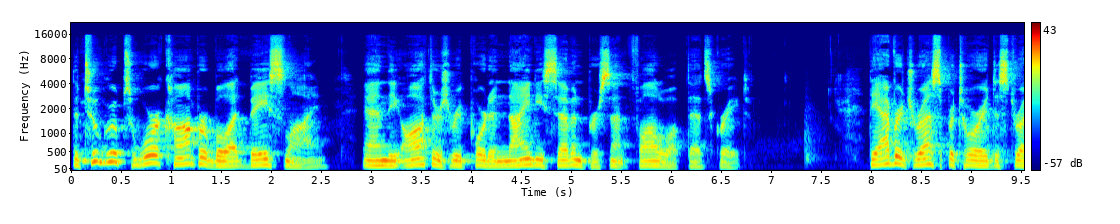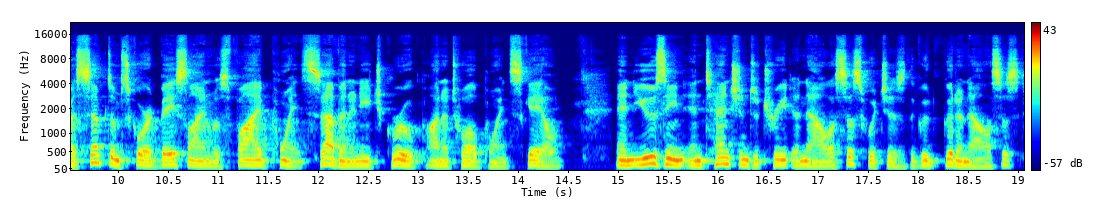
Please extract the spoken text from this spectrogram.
The two groups were comparable at baseline, and the authors report a 97% follow up. That's great. The average respiratory distress symptom score at baseline was 5.7 in each group on a 12 point scale. And using intention to treat analysis, which is the good, good analysis,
